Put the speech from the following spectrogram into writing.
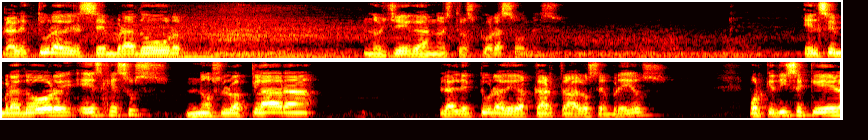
la lectura del sembrador nos llega a nuestros corazones. El sembrador es Jesús, nos lo aclara la lectura de la carta a los hebreos, porque dice que Él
